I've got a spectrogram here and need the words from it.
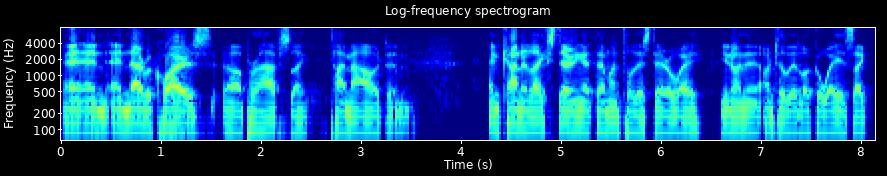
and and, and that requires uh, perhaps like timeout and and kind of like staring at them until they stare away. You know, and then until they look away. It's like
